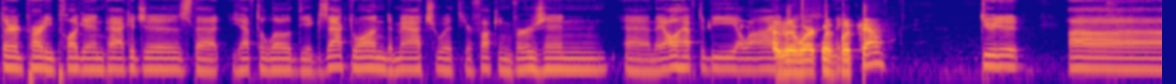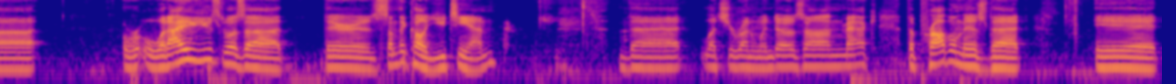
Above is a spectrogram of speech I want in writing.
third-party plug-in packages that you have to load the exact one to match with your fucking version, and they all have to be aligned. Does it work with Like- Bootcamp? Dude, uh, what I used was uh, there's something called UTM that lets you run Windows on Mac. The problem is that it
